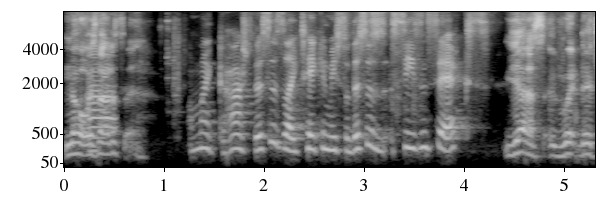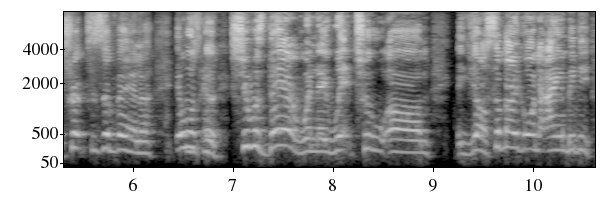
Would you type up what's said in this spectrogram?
No, it's Uh, not a Oh my gosh, this is like taking me. So this is season six. Yes, their trip to Savannah. It was she was there when they went to um yo, somebody going to IMBD.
